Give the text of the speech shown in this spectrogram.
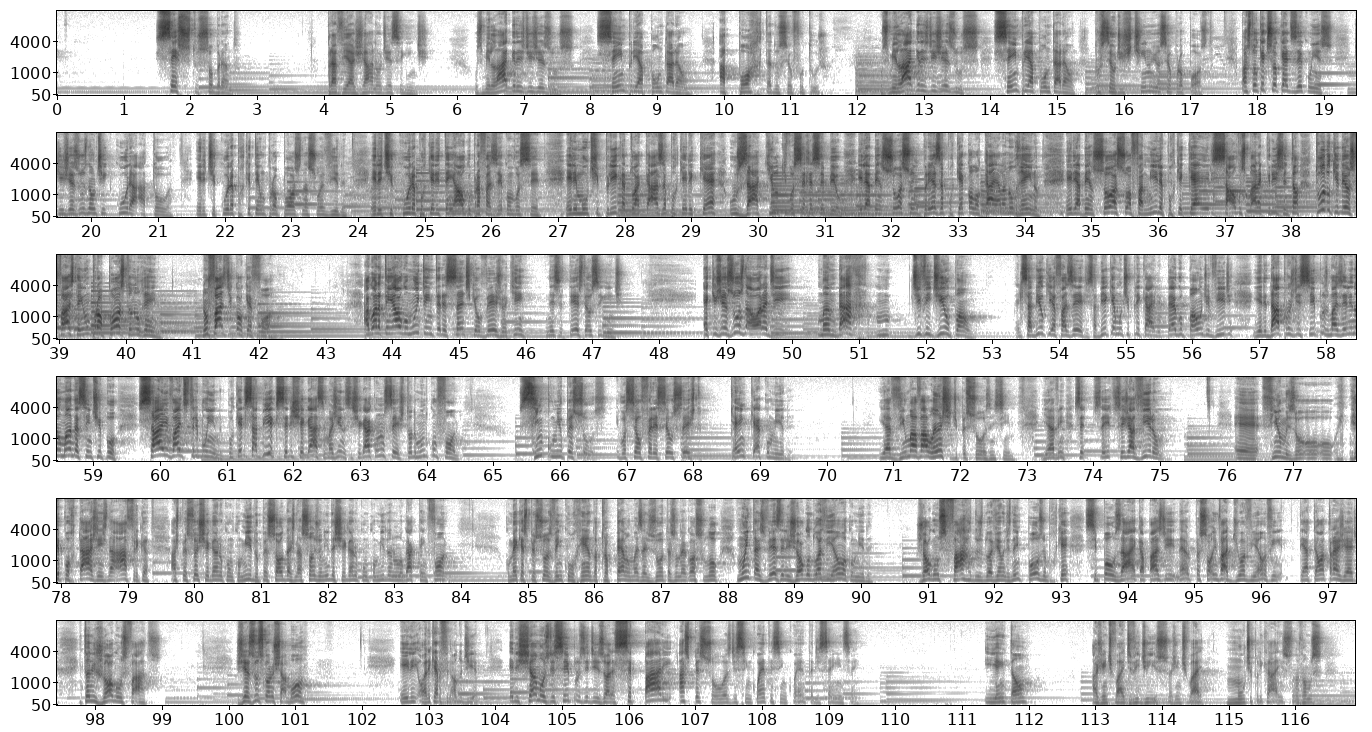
cestos sobrando para viajar no dia seguinte. Os milagres de Jesus sempre apontarão a porta do seu futuro. Os milagres de Jesus sempre apontarão para o seu destino e o seu propósito. Pastor, o que o senhor quer dizer com isso? Que Jesus não te cura à toa. Ele te cura porque tem um propósito na sua vida. Ele te cura porque ele tem algo para fazer com você. Ele multiplica a tua casa porque ele quer usar aquilo que você recebeu. Ele abençoa a sua empresa porque quer colocar ela no reino. Ele abençoa a sua família porque quer eles salvos para Cristo. Então, tudo que Deus faz tem um propósito no reino. Não faz de qualquer forma. Agora tem algo muito interessante que eu vejo aqui nesse texto é o seguinte: é que Jesus na hora de mandar dividir o pão. Ele sabia o que ia fazer, ele sabia que ia multiplicar. Ele pega o pão, divide e ele dá para os discípulos, mas ele não manda assim, tipo, sai e vai distribuindo. Porque ele sabia que se ele chegasse, imagina, se chegar com um cesto, todo mundo com fome, cinco mil pessoas, e você oferecer o cesto, quem quer comida? Ia vir uma avalanche de pessoas em cima. Vocês já viram é, filmes ou, ou, reportagens na África, as pessoas chegando com comida, o pessoal das Nações Unidas chegando com comida num lugar que tem fome. Como é que as pessoas vêm correndo, atropelam umas às outras, um negócio louco. Muitas vezes eles jogam do avião a comida. Jogam os fardos do avião, eles nem pousam, porque se pousar é capaz de. Né, o pessoal invadir o avião, enfim, tem até uma tragédia. Então eles jogam os fardos. Jesus, quando chamou, ele, olha que era o final do dia, ele chama os discípulos e diz: Olha, separe as pessoas de 50 em 50, de 100 em 100. E então, a gente vai dividir isso, a gente vai multiplicar isso, nós vamos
